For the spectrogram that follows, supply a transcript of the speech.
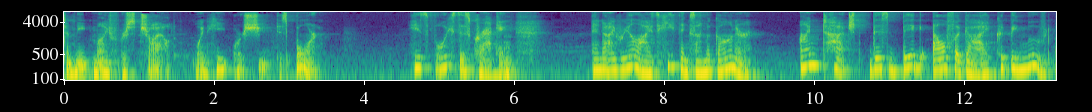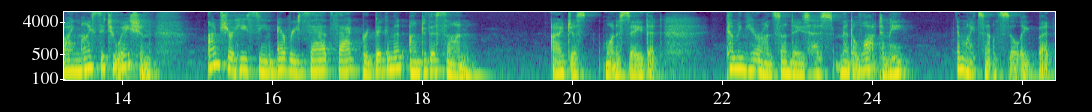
to meet my first child when he or she is born. His voice is cracking, and I realize he thinks I'm a goner. I'm touched this big alpha guy could be moved by my situation. I'm sure he's seen every sad sack predicament under the sun. I just want to say that coming here on Sundays has meant a lot to me. It might sound silly, but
